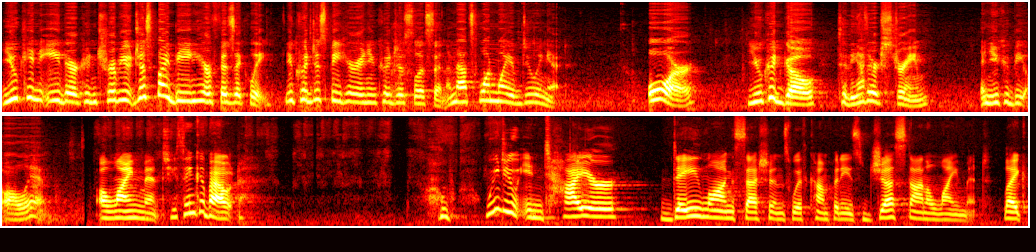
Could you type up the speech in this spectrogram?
You can either contribute just by being here physically. You could just be here and you could just listen, and that's one way of doing it. Or you could go to the other extreme and you could be all in. Alignment. You think about, we do entire day-long sessions with companies just on alignment. Like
